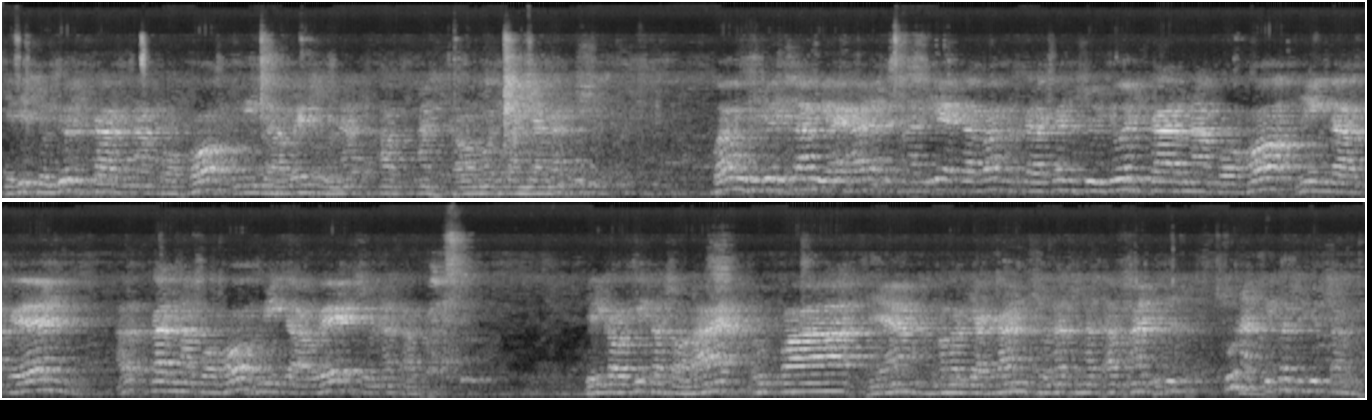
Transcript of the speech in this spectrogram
Jadi sujud karena pokok migawe sunat abad. Kalau mau dipanjangkan Baru sujud disawi ayah ada kesenangan tabak mencerahkan sujud karena pokok ninggalkan karena pokok migawe sunat abad. Jadi kalau kita sholat lupa ya mengerjakan sunat-sunat abad itu sunat kita sujud sahwi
